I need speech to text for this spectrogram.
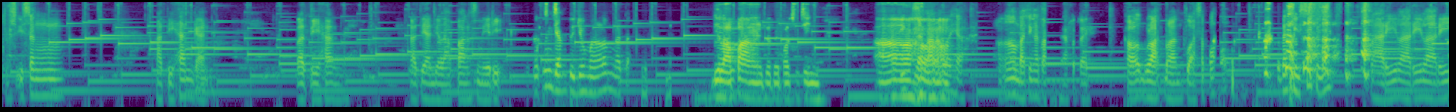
Terus iseng latihan kan. Latihan. Latihan di lapang sendiri. Kan jam 7 malam nggak tahu Di lapang itu tuh posisinya. Ah. nggak tahu ya. Heeh, berarti nggak tahu aku teh. Kalau bulan bulan puasa pokok kita sisi kayaknya lari lari lari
